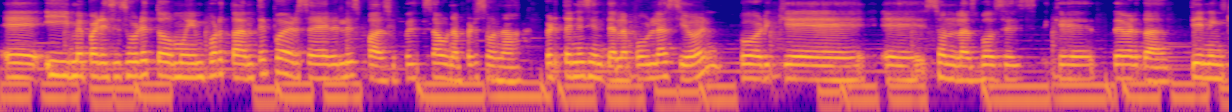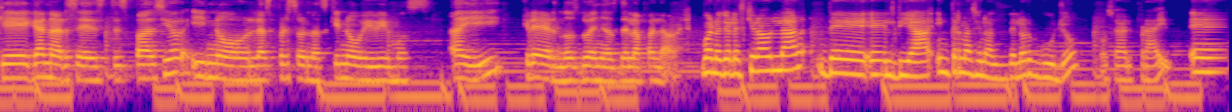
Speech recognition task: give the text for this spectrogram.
Eh, y me parece sobre todo muy importante poder ceder el espacio pues, a una persona perteneciente a la población, porque son las voces que de verdad tienen que ganarse este espacio y no las personas que no vivimos ahí creernos dueñas de la palabra. Bueno, yo les quiero hablar del Día Internacional del Orgullo, o sea, el Pride. Eh,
